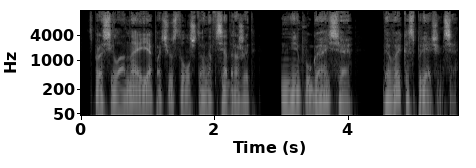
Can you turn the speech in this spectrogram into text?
— спросила она, и я почувствовал, что она вся дрожит. «Не пугайся. Давай-ка спрячемся».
